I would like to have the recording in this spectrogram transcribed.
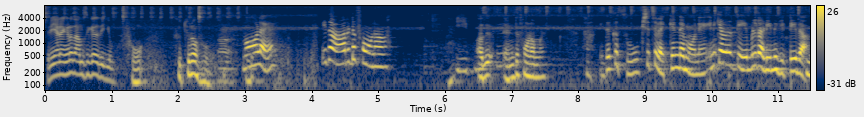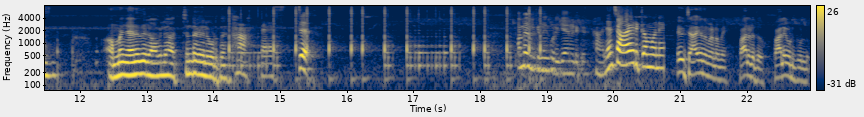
പിന്നെ ഞാൻ എങ്ങനെ താമസിക്കാതിരിക്കും? ഫോൺ സ്വിച്ച് ഓഫ് മോളെ ഇത് ആരുടെ ഫോണാ അത് എന്റെ ഫോണമ്മ ആ, ഇതൊക്കെ സൂക്ഷിച്ച് വെക്കണ്ടേ മോനെ. എനിക്കത് ടേബിളിന്റെ അടിയിൽ നിന്ന് കിട്ടിയതാ അമ്മ ഞാനിത് രാവിലെ അച്ഛന്റെ കയ്യിൽ കൊടുത്തേ. ഹാ ബെസ്റ്റ് അമ്മ കുടിക്കാൻ എടുക്കാം. ആ ഞാൻ ചായ എടുക്കാം മോനെ. ഏയ് ചായ ഒന്നും വേണമേ പാലെടുത്തു. പാലേ കൊടുക്കുള്ളൂ.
